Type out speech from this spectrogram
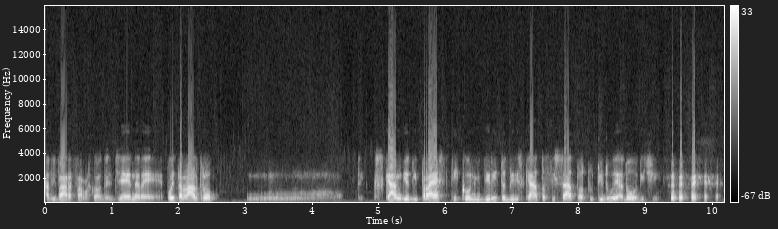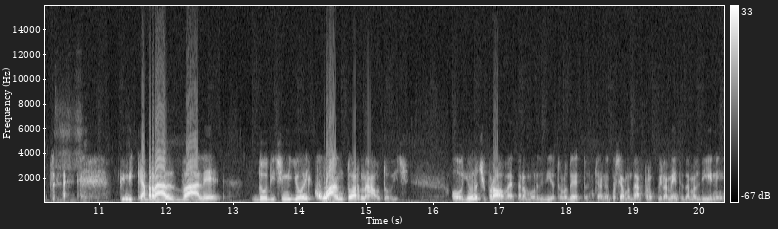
arrivare a fare una cosa del genere, poi tra l'altro mh, scambio di presti con il diritto di riscatto fissato a tutti e due a 12, cioè, quindi Cabral vale 12 milioni quanto Arnautovic oh, ognuno ci prova, eh, per amor di Dio, te l'ho detto. Cioè, noi possiamo andare tranquillamente da Maldini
